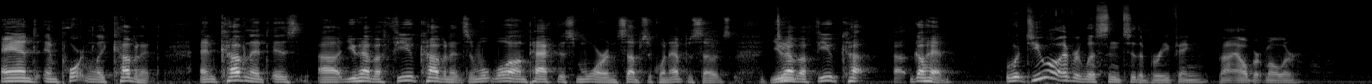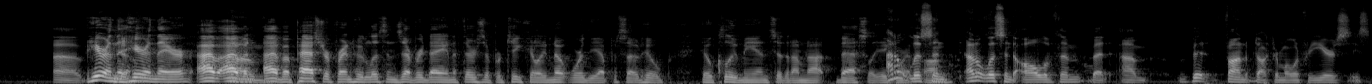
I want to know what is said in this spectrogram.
and importantly, covenant. And covenant is uh, you have a few covenants, and we'll, we'll unpack this more in subsequent episodes. You you- have a few. Co- uh, go ahead. Do you all ever listen to the briefing by Albert Mohler? Here and the, here and there. I have I have, Um, a, I have a pastor friend who listens every day, and if there's a particularly noteworthy episode, he'll he'll clue me in so that I'm not vastly Ignorant I don't listen. on- I don't listen to all of them, but I'm a bit fond of Dr. Mohler for years. He's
